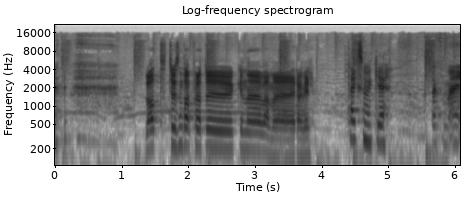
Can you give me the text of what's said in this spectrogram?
Flott. Tusen takk for at du kunne være med, Ragnhild. Takk så mye. Takk for meg.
